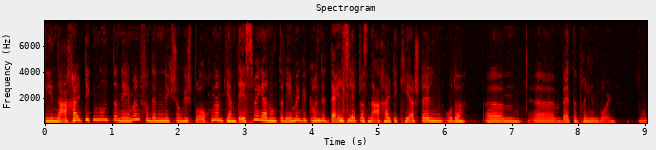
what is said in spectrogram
Die nachhaltigen Unternehmen, von denen ich schon gesprochen habe, die haben deswegen ein Unternehmen gegründet, weil sie etwas nachhaltig herstellen oder ähm, äh, weiterbringen wollen. Ja.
